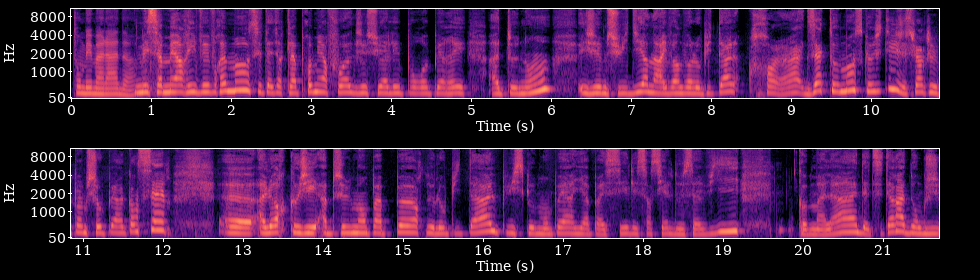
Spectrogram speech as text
tomber malade? Mais ça m'est arrivé vraiment. C'est-à-dire que la première fois que je suis allée pour opérer à Tenon, et je me suis dit en arrivant devant l'hôpital, oh là là, exactement ce que je dis. J'espère que je vais pas me choper un cancer. Euh, alors que j'ai absolument pas peur de l'hôpital puisque mon père y a passé l'essentiel de sa vie comme malade, etc. Donc je,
